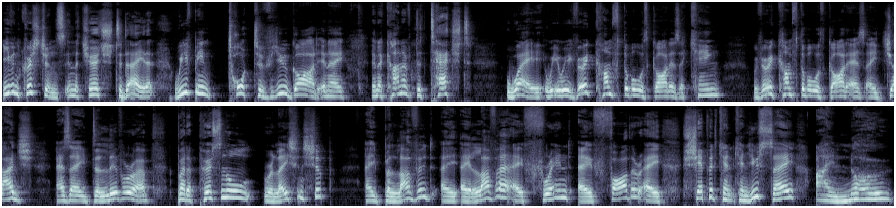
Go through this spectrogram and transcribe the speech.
even Christians in the church today, that we've been taught to view God in a, in a kind of detached way. We, we're very comfortable with God as a king. We're very comfortable with God as a judge, as a deliverer, but a personal relationship, a beloved, a, a lover, a friend, a father, a shepherd. Can, can you say, I know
